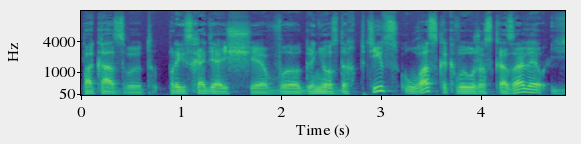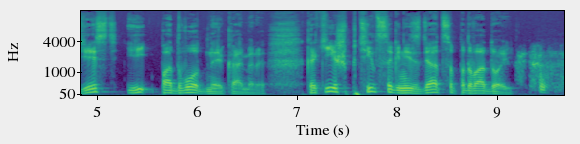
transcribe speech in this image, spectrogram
показывают происходящее в гнездах птиц, у вас, как вы уже сказали, есть и подводные камеры. Какие же птицы гнездятся под водой?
